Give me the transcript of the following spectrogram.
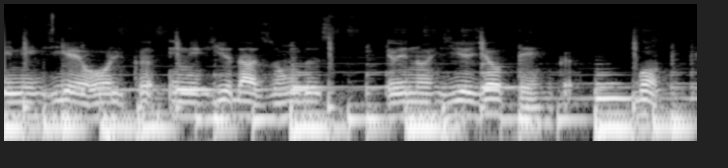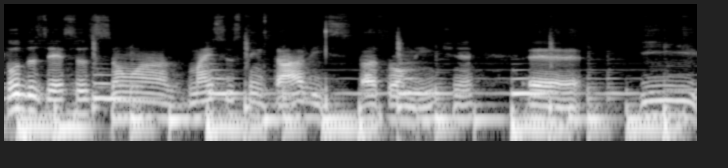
energia eólica, energia das ondas energia geotérmica. Bom, todas essas são as mais sustentáveis atualmente, né? É, e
